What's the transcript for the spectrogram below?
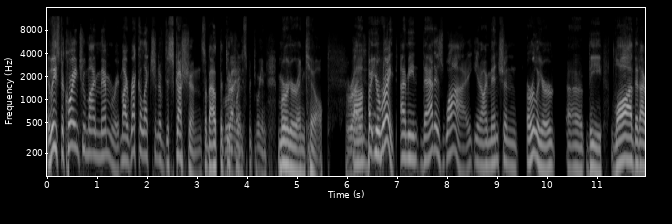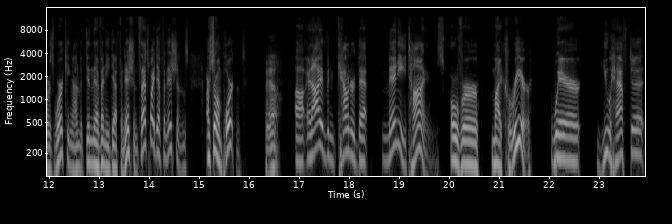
at least according to my memory, my recollection of discussions about the Right. difference between murder and kill. right. Um, but you're right. I mean, that is why, you know, I mentioned earlier uh, the law that I was working on that didn't have any definitions. That's why definitions are so important. yeah. Uh, and I've encountered that many times over my career where you have to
